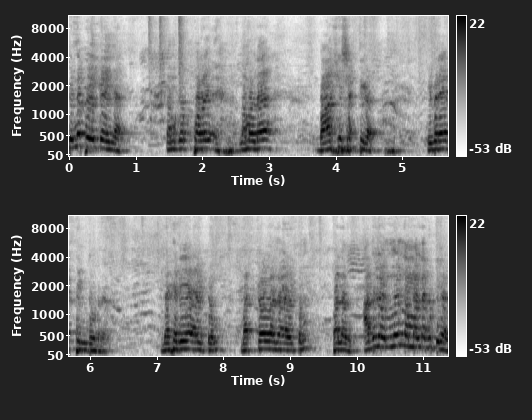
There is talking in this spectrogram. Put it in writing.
പിന്നെ പോയി കഴിഞ്ഞാൽ നമുക്ക് പുറ നമ്മളുടെ ബാഹ്യശക്തികൾ ഇവരെ പിന്തുടരും. ലഹരിയായിട്ടും മറ്റുള്ളതായിട്ടും പലതും. അതിലൊന്നും നമ്മളുടെ കുട്ടികൾ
